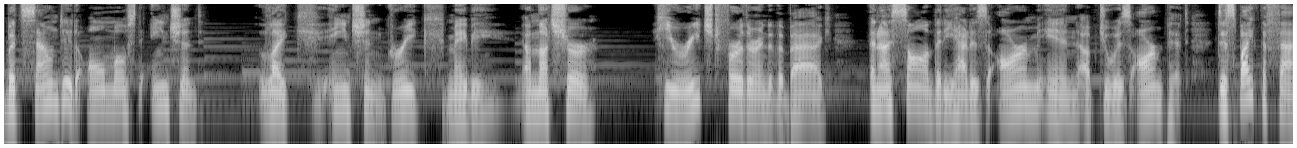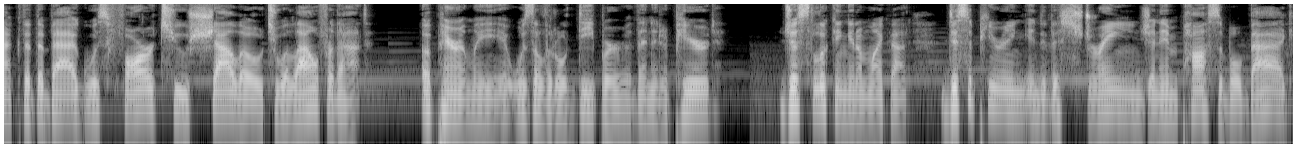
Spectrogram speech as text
but sounded almost ancient. Like ancient Greek, maybe. I'm not sure. He reached further into the bag, and I saw that he had his arm in up to his armpit, despite the fact that the bag was far too shallow to allow for that. Apparently, it was a little deeper than it appeared. Just looking at him like that, disappearing into this strange and impossible bag,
